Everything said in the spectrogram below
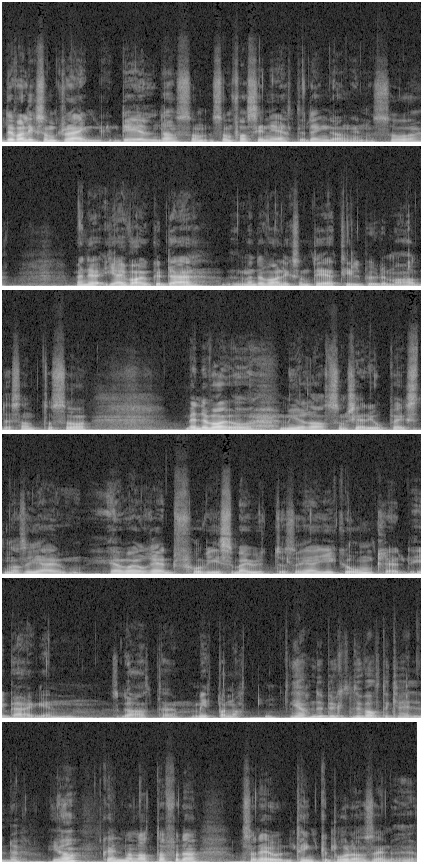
det var liksom drag-delen da som, som fascinerte den gangen. Så, men jeg, jeg var jo ikke der. Men det var liksom det tilbudet man hadde. sant? Og så, men det var jo mye rart som skjedde i oppveksten. Altså jeg, jeg var jo redd for å vise meg ute, så jeg gikk jo omkledd i Bergens gater midt på natten. ja, du, brukte, du valgte kvelden, du. Ja, kvelden og natta. For det, altså det er jo å tenke på det, altså en eh,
